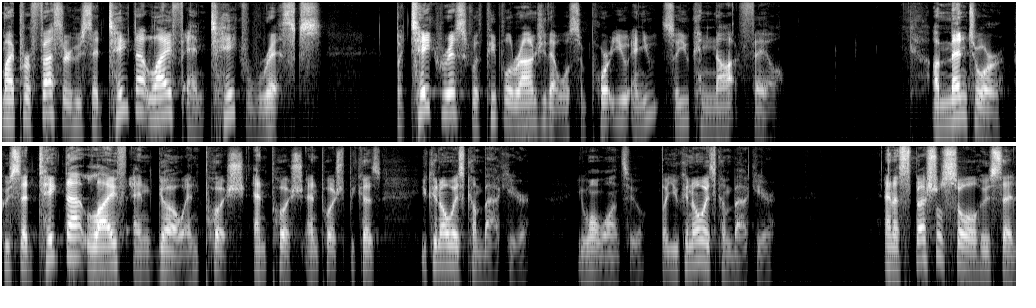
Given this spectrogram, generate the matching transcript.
My professor who said, take that life and take risks. But take risks with people around you that will support you and you so you cannot fail. A mentor who said, take that life and go and push and push and push because you can always come back here. You won't want to, but you can always come back here. And a special soul who said,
